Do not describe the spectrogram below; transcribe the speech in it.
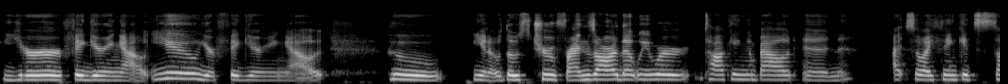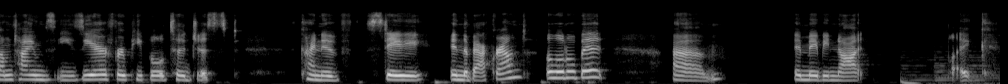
you're figuring out you you're figuring out who you know those true friends are that we were talking about and so i think it's sometimes easier for people to just kind of stay in the background a little bit um and maybe not like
